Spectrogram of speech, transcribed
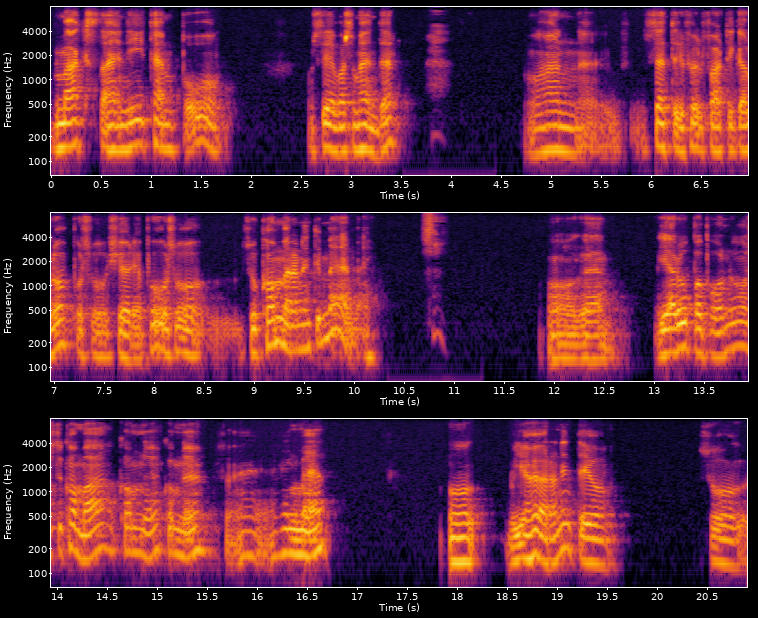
maxa henne i tempo och, se vad som händer. Och han eh, sätter i full fart i galopp och så kör jag på och så, så kommer han inte med mig. Och eh, jag ropar på honom, du måste komma, kom nu, kom nu, så, eh, häng med. Och jag hör han inte och så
